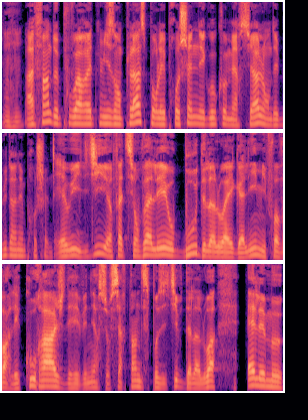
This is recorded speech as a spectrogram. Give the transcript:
Mhm. afin de pouvoir être mises en place pour les prochaines négos commerciales en début d'année prochaine. Et oui, il dit, en fait, si on veut aller au bout de la loi Egalim, il faut avoir les courages de revenir sur certains dispositifs de la loi LME,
